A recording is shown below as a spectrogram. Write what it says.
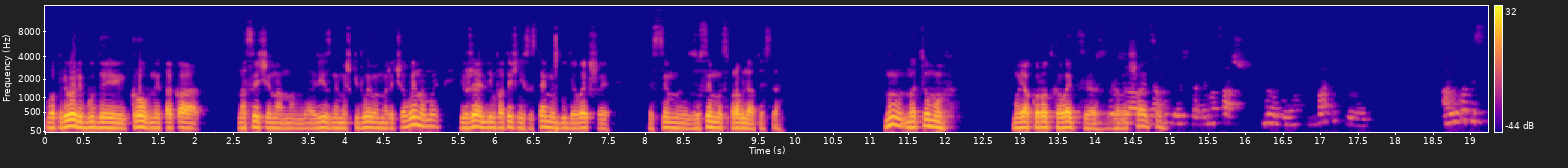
в апріорі буде кров не така насичена ну, різними шкідливими речовинами, і вже лімфатичній системі буде легше з цим з усім справлятися. Ну, на цьому моя коротка лекція завершається. сказати, масаж ми робимо 20 хвилин, а рухатись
